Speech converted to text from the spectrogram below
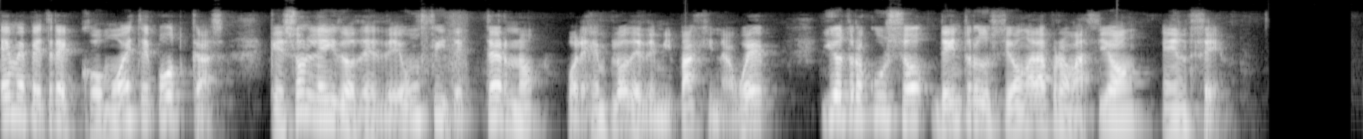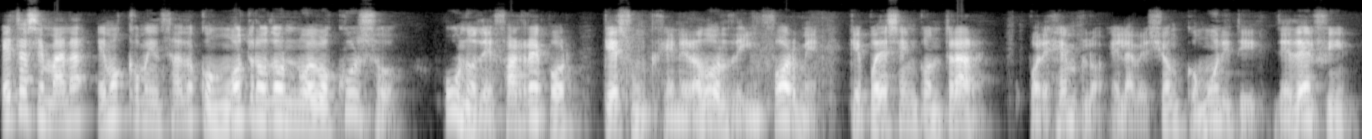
MP3 como este podcast, que son leídos desde un feed externo, por ejemplo, desde mi página web, y otro curso de introducción a la programación en C. Esta semana hemos comenzado con otros dos nuevos cursos. Uno de Fast Report, que es un generador de informe que puedes encontrar, por ejemplo, en la versión Community de Delphi,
